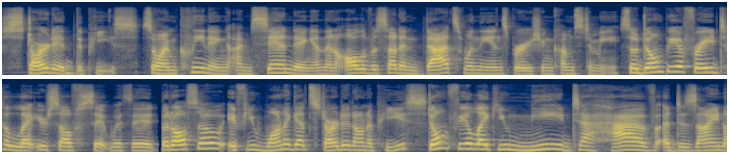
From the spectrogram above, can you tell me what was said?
started the piece. So I'm cleaning, I'm sanding, and then all of a sudden that's when the inspiration comes to me. So don't be afraid to let yourself sit with it. But also, if you want to get started on a piece, don't feel like you need to have a design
